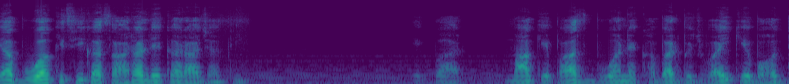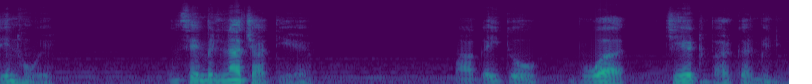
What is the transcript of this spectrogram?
या बुआ किसी का सहारा लेकर आ जाती। एक बार माँ के पास बुआ ने खबर भिजवाई कि बहुत दिन हुए। उनसे मिलना चाहती है। माँ गई तो बुआ जेठ भर कर मिली।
